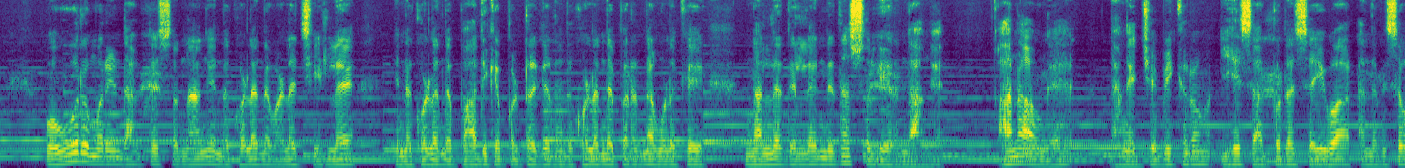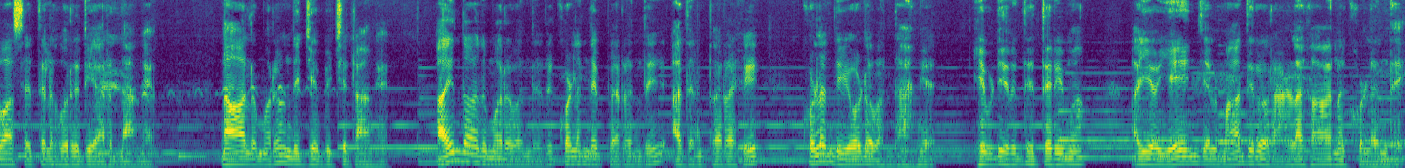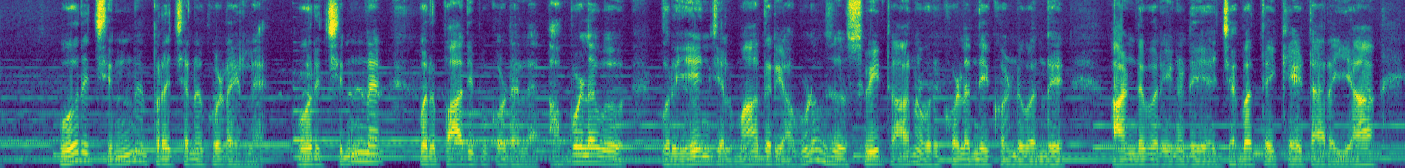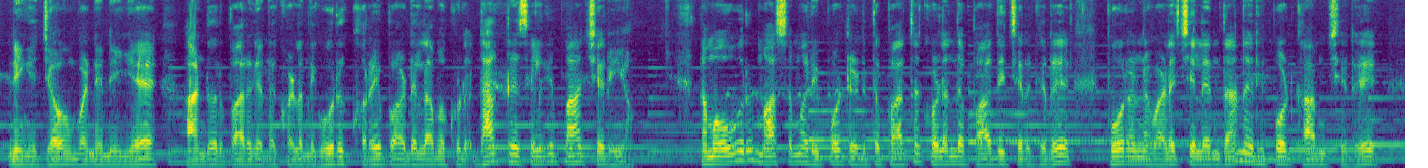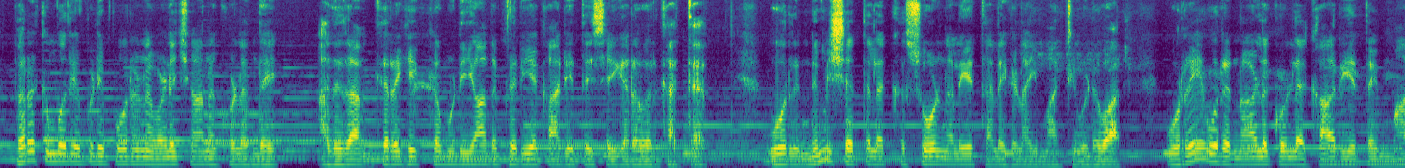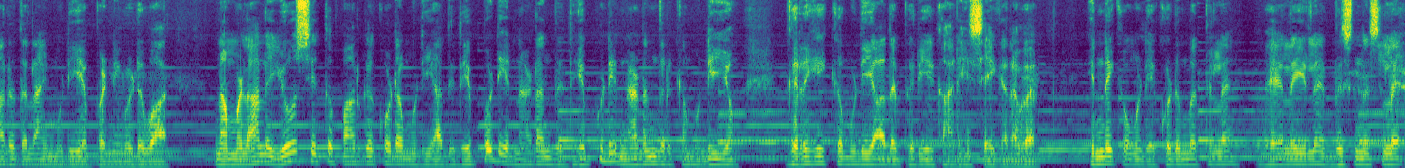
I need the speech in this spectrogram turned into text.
ஒவ்வொரு முறையும் டாக்டர் சொன்னாங்க இந்த குழந்தை வளர்ச்சி இல்லை இந்த குழந்தை பாதிக்கப்பட்டிருக்குது இந்த குழந்தை பிறந்து அவங்களுக்கு நல்லதில்லைன்னு தான் சொல்லியிருந்தாங்க. ஆனால் அவங்க நாங்கள் ஜெபிக்கிறோம். ஏசு அற்புதம் செய்வார். அந்த விசுவாசத்தில் உறுதியாக இருந்தாங்க. நாலு முறை வந்து ஜெபிச்சிட்டாங்க. ஐந்தாவது முறை வந்தது குழந்தை பிறந்து அதன் பிறகு குழந்தையோடு வந்தாங்க. எப்படி இருந்து தெரியுமா? ஐயோ ஏஞ்சல் மாதிரி ஒரு அழகான குழந்தை. ஒரு சின்ன பிரச்சனை கூட இல்லை. ஒரு சின்ன ஒரு பாதிப்பு கூட இல்லை. அவ்வளவு ஒரு ஏஞ்சல் மாதிரி அவ்வளவு ஸ்வீட்டான ஒரு குழந்தை கொண்டு வந்து ஆண்டவர் எங்களுடைய ஜெபத்தை கேட்டார் ஐயா. நீங்க ஜெபம் பண்ணினீங்க. ஆண்டவர் பாருங்க இந்த குழந்தைக்கு ஒரு குறைபாடு இல்லாமல் கொடு. டாக்டர்ஸ் எங்களுக்கு ஆச்சரியம் நம்ம ஒவ்வொரு மாசமும் ரிப்போர்ட் எடுத்து பார்த்தா குழந்தை பாதிச்சிருக்குது. பூரண வளர்ச்சியிலன்னு தானே ரிப்போர்ட் காமிச்சிரு பிறக்கும்போது எப்படி பூரண வளர்ச்சியான குழந்தை? அதுதான் கிரகிக்க முடியாத பெரிய காரியத்தை செய்கிறவர் கத்தர் ஒரு நிமிஷத்துல சூழ்நிலையை தலைகளாய் மாற்றி விடுவார். ஒரே ஒரு நாளுக்குள்ள காரியத்தை மாறுதலாய் முடிய பண்ணி விடுவார். நம்மளால யோசித்து பார்க்க கூட முடியாது. இது எப்படி நடந்தது? எப்படி நடந்திருக்க முடியும்? கிரகிக்க முடியாத பெரிய காரியம் செய்கிறவர் இன்றைக்கு உங்களுடைய குடும்பத்தில் வேலையில் பிஸ்னஸில்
